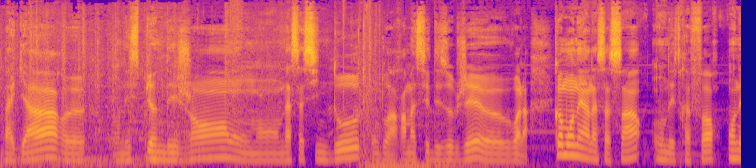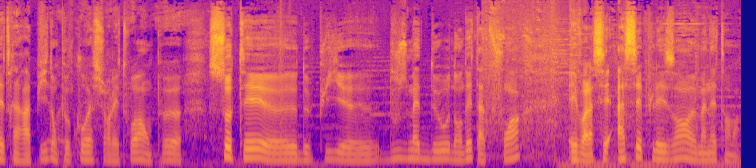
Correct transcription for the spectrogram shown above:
Bagarre, euh, on espionne des gens, on assassine d'autres, on doit ramasser des objets, euh, voilà. Comme on est un assassin, on est très fort, on est très rapide, on peut courir sur les toits, on peut sauter euh, depuis 12 mètres de haut dans des tas de foin, et voilà, c'est assez plaisant manette en main.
